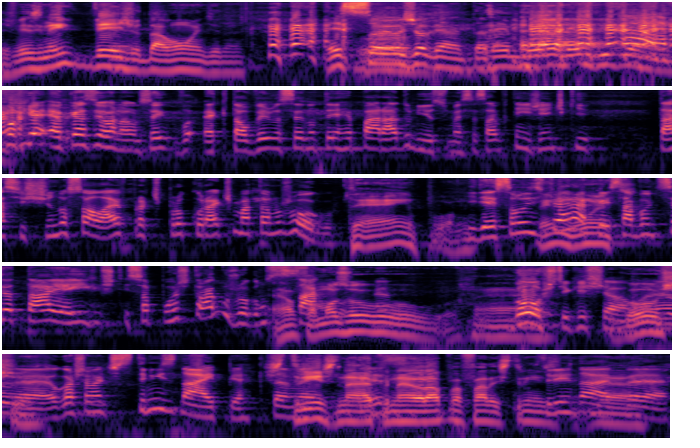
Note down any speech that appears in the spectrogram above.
Às vezes nem vejo da onde, né? Esse sou eu jogando, também morro nem vídeo. Não, é porque, é porque assim, Ronaldo, não sei, é que talvez você não tenha reparado nisso, mas você sabe que tem gente que tá assistindo a sua live pra te procurar e te matar no jogo. Tem, pô. E daí são porque muito. eles sabem onde você tá, e aí essa porra estraga o jogo, é um É o saco. famoso. né? é, Ghost que chama. Ghost. né? É, eu gosto de chamar de Stream Sniper. Stream também- Sniper, esse- na Europa fala Stream, Stream Sniper, é.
